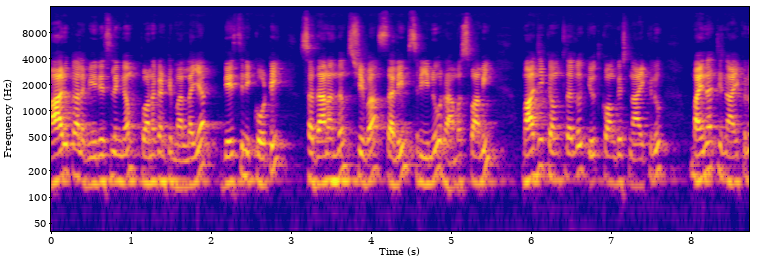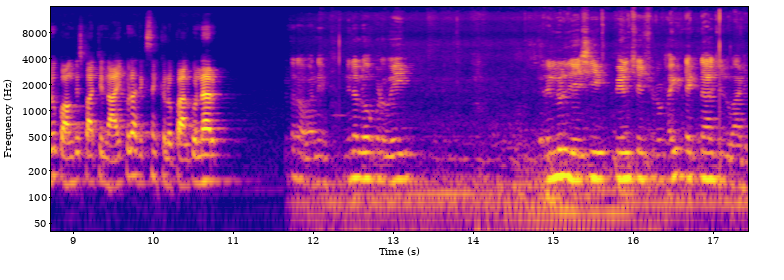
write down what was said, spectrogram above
ఆరుకాల వీరేశలింగం పొనగంటి మల్లయ్య దేశిని కోటి సదానందం శివ సలీం శ్రీను రామస్వామి మాజీ కౌన్సిలర్లు యూత్ కాంగ్రెస్ నాయకులు మైనార్టీ నాయకులు కాంగ్రెస్ పార్టీ నాయకులు అధిక సంఖ్యలో పాల్గొన్నారు. అవన్నీ నీళ్ళ లోపల పోయి డ్రిల్లులు చేసి పీల్చేసుడు హై టెక్నాలజీలు వాడి.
